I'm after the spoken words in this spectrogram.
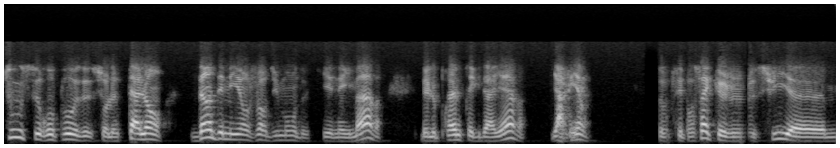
tout se repose sur le talent d'un des meilleurs joueurs du monde, qui est Neymar. Mais le problème, c'est que derrière, il n'y a rien. Donc c'est pour ça que je suis, euh,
